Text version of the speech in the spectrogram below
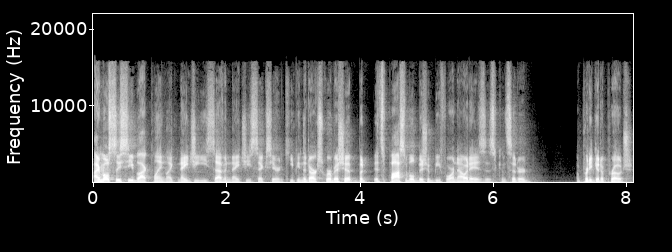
I mostly see black playing like knight ge7, knight g6 here and keeping the dark square bishop, but it's possible bishop b4 nowadays is considered a pretty good approach.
